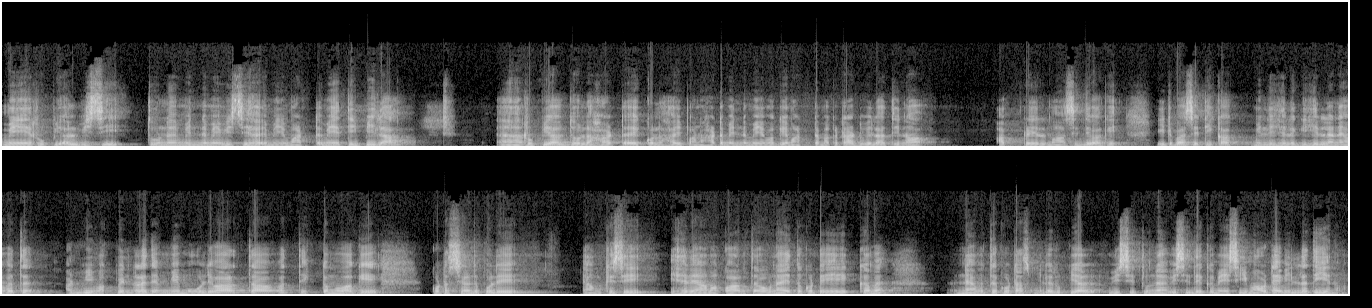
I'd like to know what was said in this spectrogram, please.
මේ රුපියල් 23 මෙන්න මේ 26 මේ මට්ටමේ තිබිලා රුපියල් 12ට 11යි 50ට මෙන්න මේ වගේ මට්ටමකට අඩු වෙලා තිනවා අප්‍රේල් මාසෙදි වගේ. ඊට පස්සේ ටිකක් මිල ඉහළ ගිහිල්ලා නැවත අඩුවීමක් වෙන්නලා දැන් මේ මූල්‍ය වාර්තාවත් එක්කම වගේ කොටස් වෙළඳ පොලේ යම්කිසි ඉහළ යාමක් වාර්තා වුණා. එතකොට ඒකම නැවත කොටස් මිල රුපියල් 23 22 මේ සීමාවට ඇවිල්ලා තියෙනවා.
